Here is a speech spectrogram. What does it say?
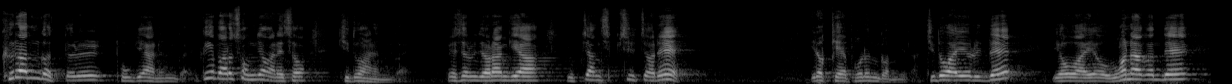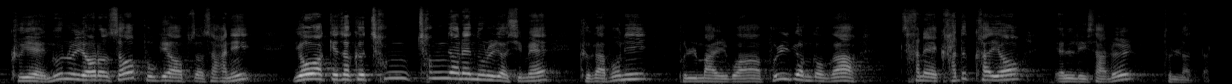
그런 것들을 보게 하는 거예요. 그게 바로 성령 안에서 기도하는 거예요. 그래서 여러분 열왕기하 6장 17절에 이렇게 보는 겁니다. 기도하여 이르되 여호와여 원하건대 그의 눈을 열어서 보게 하옵소서 하니 여호와께서 그 청, 청년의 눈을 여심해 그가 보니 불말과 불병거가 산에 가득하여 엘리사를 둘렀더라.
